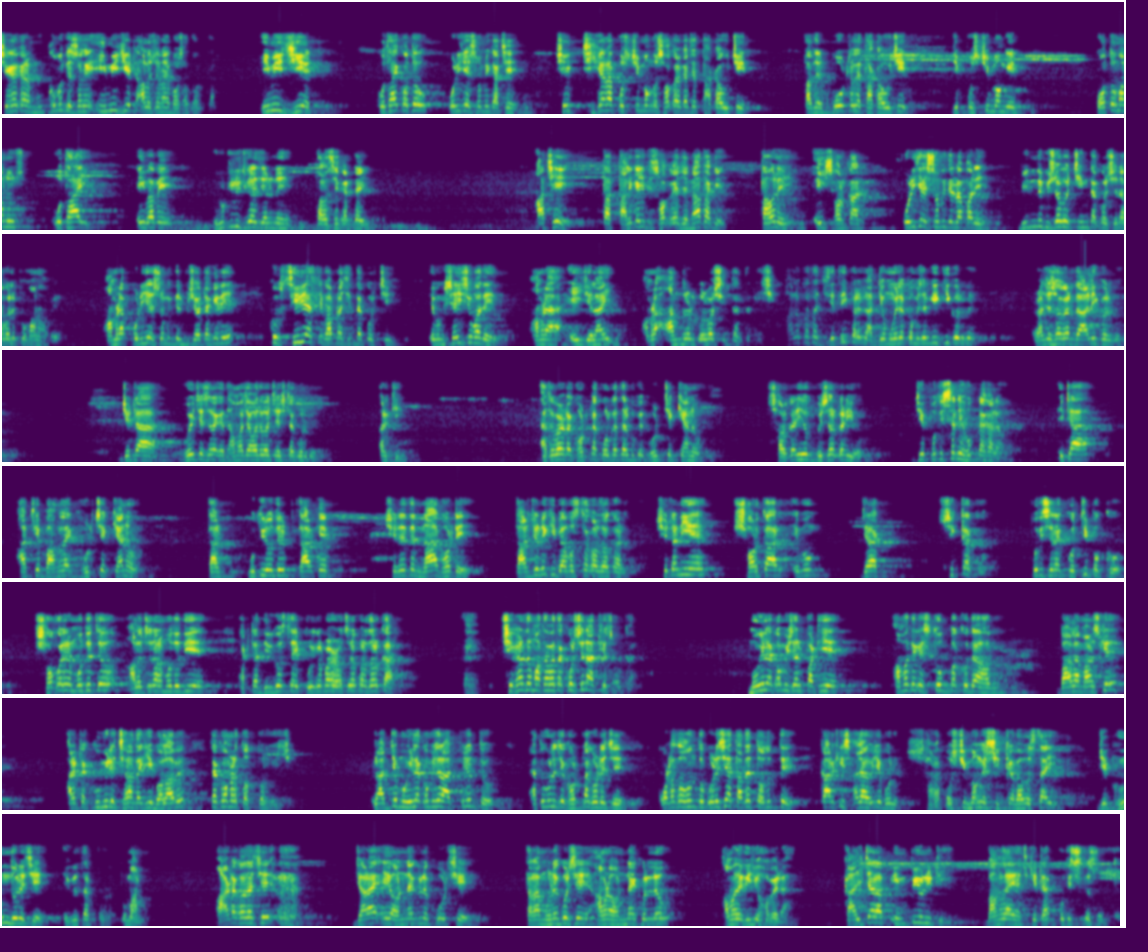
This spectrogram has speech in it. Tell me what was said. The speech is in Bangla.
সেখানকার মুখ্যমন্ত্রীর সঙ্গে ইমিডিয়েট আলোচনায় বসা দরকার। ইমিডিয়েট কোথায় কত পরিযায়ী শ্রমিক আছে, সেই ঠিকানা পশ্চিমবঙ্গ সরকারের কাছে থাকা উচিত। তাদের পোর্টালে থাকা উচিত যে পশ্চিমবঙ্গের কত মানুষ কোথায়, এইভাবে রুটি রোজগারের জন্যে তারা সেখানটায় আছে, তার তালিকা যদি সরকারের কাছে না থাকে, তাহলে এই সরকার পরিযায়ী শ্রমিকদের ব্যাপারে বিন্দু বিষয়কে চিন্তা করছে না বলে প্রমাণ হবে। আমরা পরিযায়ী শ্রমিকদের বিষয়টাকে নিয়ে খুব সিরিয়াসলি ভাবনা চিন্তা করছি এবং সেই সুবাদে আমরা এই জেলায় আমরা আন্দোলন করবার সিদ্ধান্ত নিয়েছি। ভালো কথা, যেতেই পারে রাজ্য মহিলা কমিশন গিয়ে কী করবে? রাজ্য সরকার দাঁড়ালি করবে। যেটা হয়েছে সেটাকে ধামাচাপা দেওয়ার চেষ্টা করবে। আর কি? এত বড় একটা ঘটনা কলকাতার বুকে ঘটছে কেন? সরকারি হোক, বেসরকারি হোক, যে প্রতিষ্ঠানে হোক না কেন, এটা আজকে বাংলায় ঘটছে কেন? তার প্রতিরোধের, তারকে সেটা যাতে না ঘটে, তার জন্য কি ব্যবস্থা করা দরকার? সেটা নিয়ে সরকার এবং যারা শিক্ষা প্রতিষ্ঠানের কর্তৃপক্ষ, সকলের মধ্যে তো আলোচনার মধ্য দিয়ে একটা দীর্ঘস্থায়ী পরিকল্পনা রচনা করা দরকার। সেখানে তো মাথা ব্যথা করছে না আজকে সরকার। মহিলা কমিশন পাঠিয়ে আমাদেরকে স্তব বাক্য দেওয়া হবে। বাংলা মানুষকে আরেকটা কুমিরের ছানা দেখিয়ে বলা হবে। দেখো আমরা তৎপর হয়েছি। রাজ্যে মহিলা কমিশন আজ পর্যন্ত এতগুলো যে ঘটনা ঘটেছে, কটা তদন্ত করেছে আর তাদের তদন্তে কার কি সাজা হয়েছে বলুন। সারা পশ্চিমবঙ্গের শিক্ষা ব্যবস্থায় যে ঘুম ধরেছে, এগুলো তার প্রমাণ। আর একটা কথা হচ্ছে, যারা এই অন্যায়গুলো করছে, তারা মনে করছে আমরা অন্যায় করলেও আমাদের কিছু হবে না। কালচার অফ ইম্পিউনিটি বাংলায় আজকে এটা প্রতিষ্ঠিত সত্য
